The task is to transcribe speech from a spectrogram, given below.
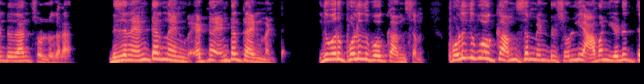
என்றுதான் தான் இட் இஸ் என்டர்டைன்மெண்ட் இது ஒரு பொழுதுபோக்கு அம்சம். பொழுதுபோக்கு அம்சம் என்று சொல்லி அவன் எடுத்த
